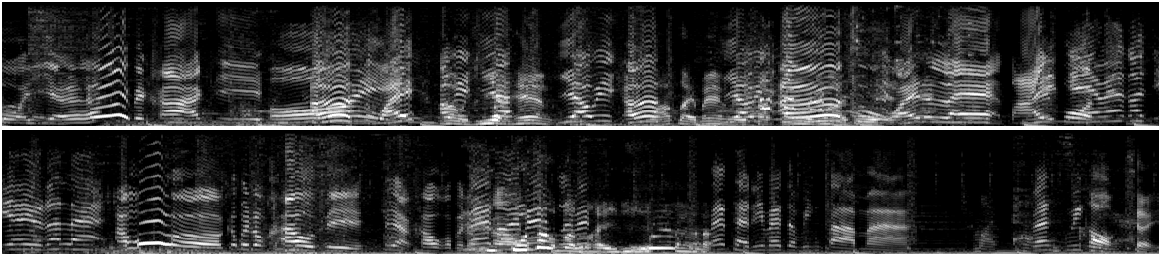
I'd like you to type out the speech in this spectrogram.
เอาโอ้ยเอ้ยไปฆ่าอีกทีโอ้เออสวยเอาอีกเหี้ยแห้งเหี้ยเอาอีกเออวาร์ปใส่แม่งเลเยี่ยยวสัอีตกว์เอตั้งไว้อที่สไหนกูวยนั่นแหละตายไอ้หมเจ๊ดแม่ก็เชียร์อยู่นั่นแหละเอ้าก็ไม่ต้องเข้าสิไม่อยากเข้าก็ไม่ต้องเข้ากูทำอะไรดีแม่งแทนที่แม่งจะวิ่งตามมา My แม่ง path is วิ่งออก clear. เฉย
